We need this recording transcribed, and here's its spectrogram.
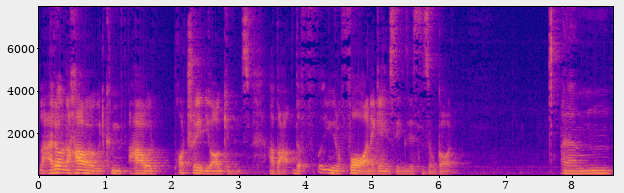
Like I don't know how I would com- how I would portray the arguments about the you know for and against the existence of God. Um,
